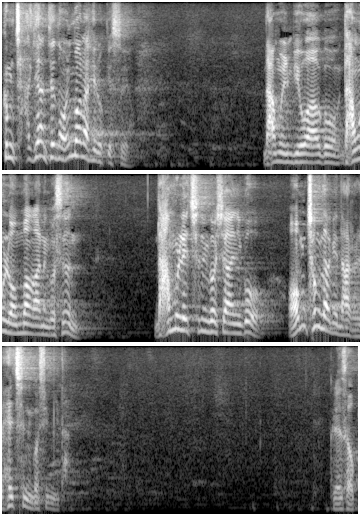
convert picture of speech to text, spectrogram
그럼 자기한테는 얼마나 해롭겠어요. 남을 미워하고 남을 원망하는 것은 남을 해치는 것이 아니고 엄청나게 나를 해치는 것입니다. 그래서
